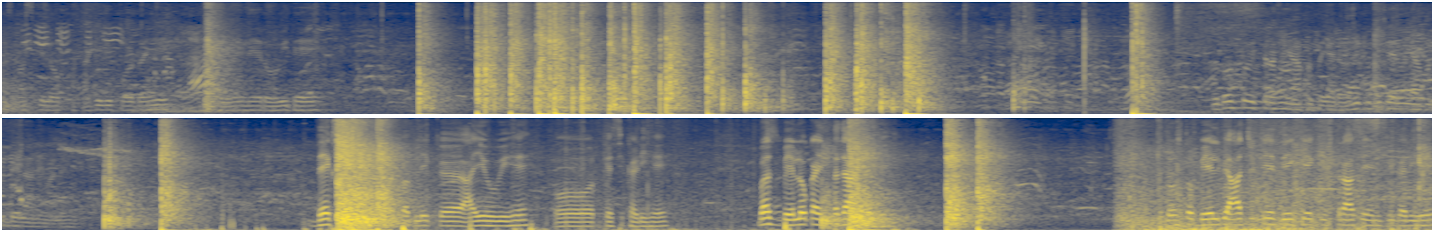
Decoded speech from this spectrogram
आसपास के लोग पटाखे भी फोड़ रहे हैं। रोहित है। तो दोस्तों, इस तरह से यहाँ पर तैयार है। अभी कुछ देर में यहाँ पर बेल आने वाले हैं। देख सकते हैं पब्लिक आई हुई है और कैसी खड़ी है। बस बेलों का इंतज़ार है। दोस्तों, बेल भी आ चुके हैं, देखिए किस तरह से एंट्री करी है।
